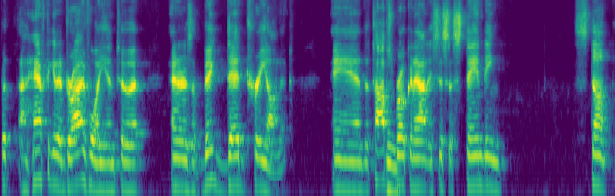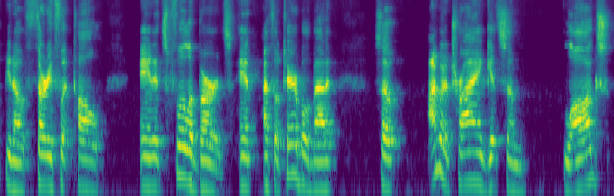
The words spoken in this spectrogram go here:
but I have to get a driveway into it, and there's a big dead tree on it, and the top's mm. broken out. It's just a standing stump, you know, 30 foot tall, and it's full of birds, and I feel terrible about it. So I'm going to try and get some logs,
